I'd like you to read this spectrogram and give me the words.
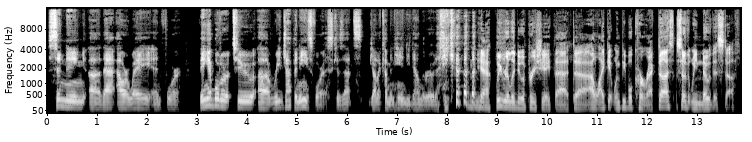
sending uh, that our way and for being able to, to uh, read Japanese for us because that's gonna come in handy down the road. I think. yeah, we really do appreciate that. Uh, I like it when people correct us so that we know this stuff.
